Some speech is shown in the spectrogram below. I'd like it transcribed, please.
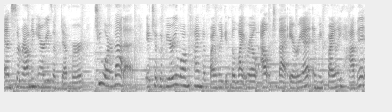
and surrounding areas of Denver to Arvada. It took a very long time to finally get the light rail out to that area, and we finally have it,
